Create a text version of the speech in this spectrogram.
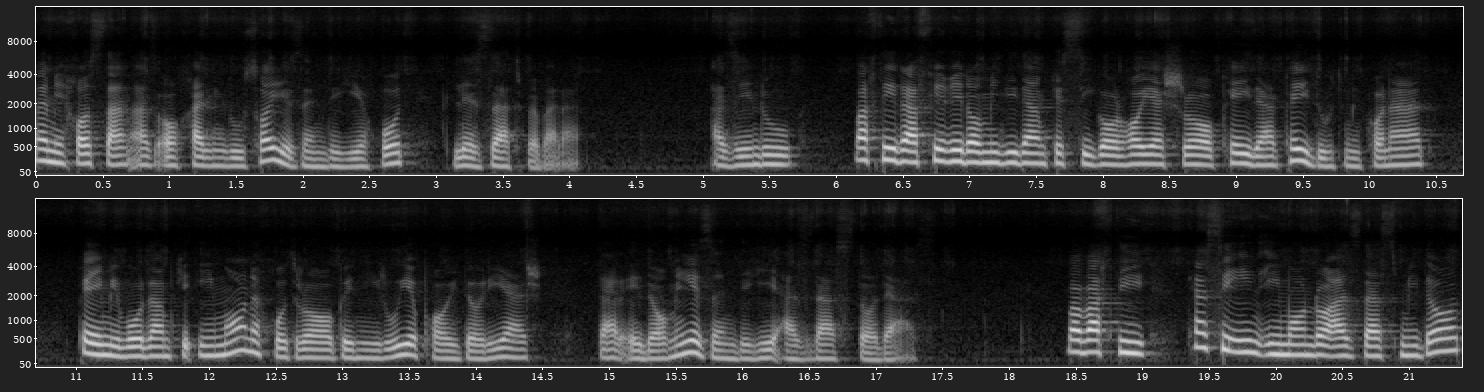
و می‌خواستند از آخرین روزهای زندگی خود لذت ببرند. از این رو وقتی رفیقی را می‌دیدم که سیگارهایش را پی در پی دود می کند پی می بردم که ایمان خود را به نیروی پایداریش در ادامه زندگی از دست داده است. و وقتی کسی این ایمان را از دست می‌داد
